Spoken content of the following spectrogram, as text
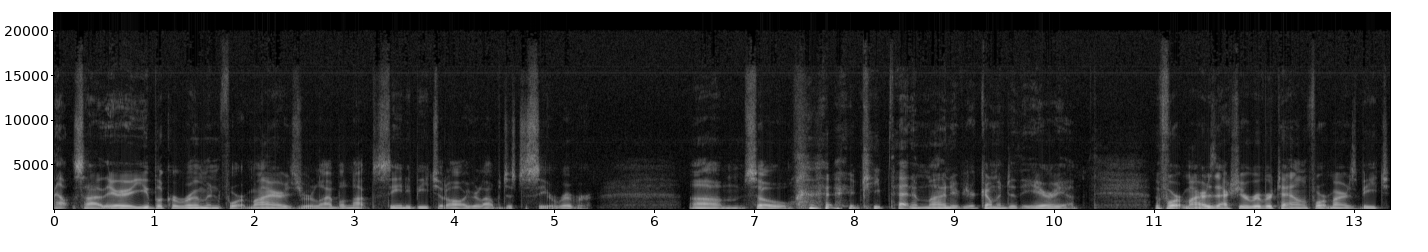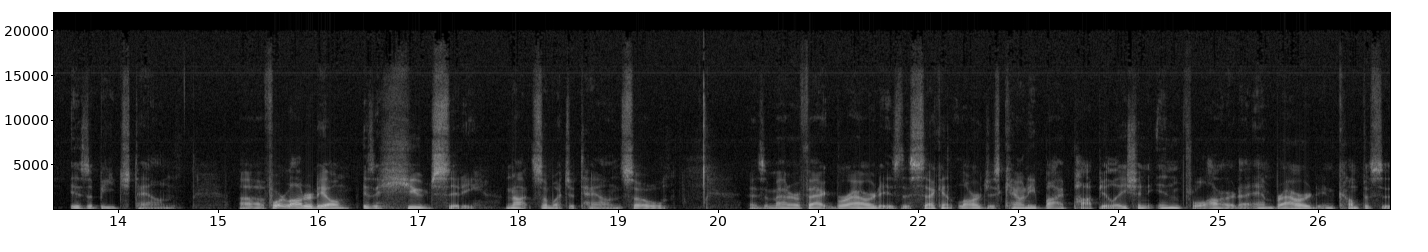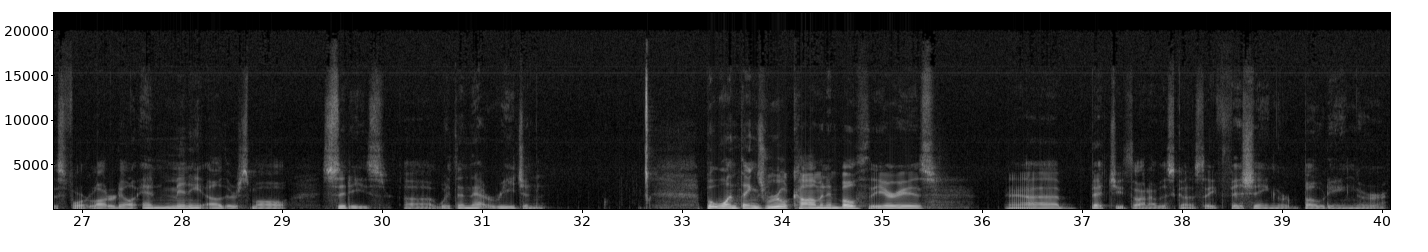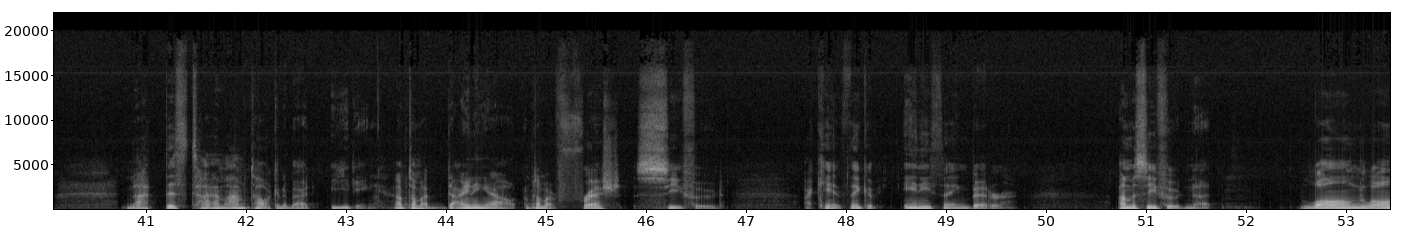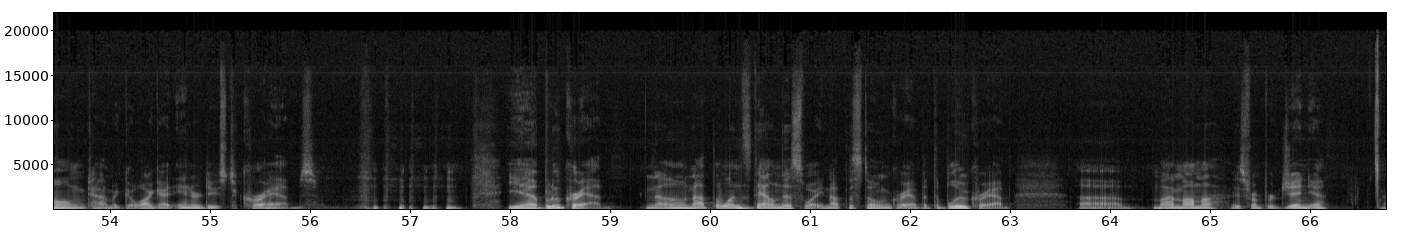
outside of the area. You book a room in Fort Myers, you're liable not to see any beach at all. You're liable just to see a river. Um, so keep that in mind if you're coming to the area. The Fort Myers is actually a river town. Fort Myers Beach is a beach town. Uh, Fort Lauderdale is a huge city, not so much a town. So, as a matter of fact, Broward is the second largest county by population in Florida, and Broward encompasses Fort Lauderdale and many other small cities uh, within that region. But one thing's real common in both the areas I bet you thought I was going to say fishing or boating or not this time. I'm talking about eating. I'm talking about dining out. I'm talking about fresh seafood. I can't think of anything better. I'm a seafood nut. Long, long time ago, I got introduced to crabs. yeah, blue crab. No, not the ones down this way, not the stone crab, but the blue crab. Uh, my mama is from Virginia.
